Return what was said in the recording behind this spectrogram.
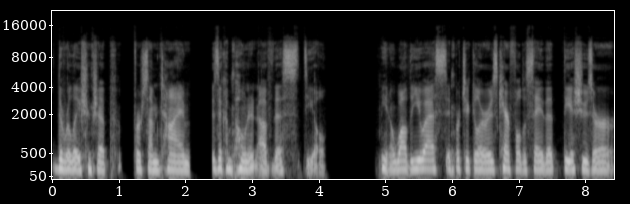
the relationship for some time, is a component of this deal. You know, while the U.S. in particular is careful to say that the issues are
